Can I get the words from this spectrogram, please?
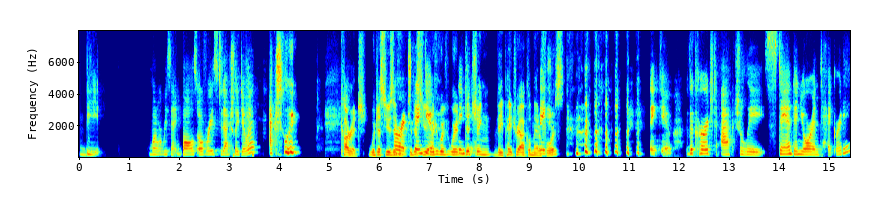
the what were we saying? Balls, ovaries to actually do it. Actually, courage. We're just using. Courage. We're, just Thank you. we're, we're ditching you. the patriarchal metaphors. Thank you. The courage to actually stand in your integrity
